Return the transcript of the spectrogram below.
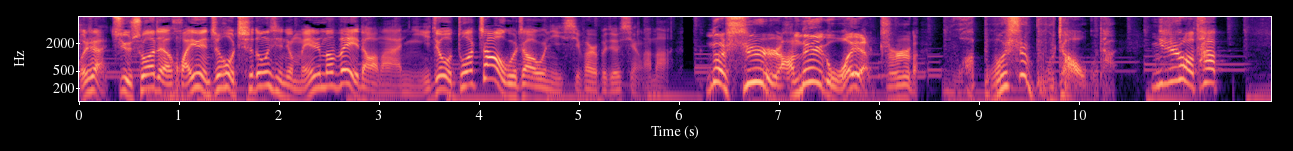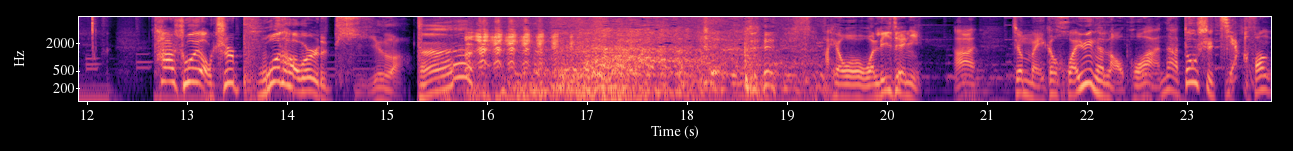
不是，据说这怀孕之后吃东西就没什么味道嘛，你就多照顾照顾你媳妇儿不就行了吗？那是啊，那个我也知道，我不是不照顾她，你知道她，他说要吃葡萄味的提子。哎呦，我我理解你啊。这每个怀孕的老婆啊，那都是甲方，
